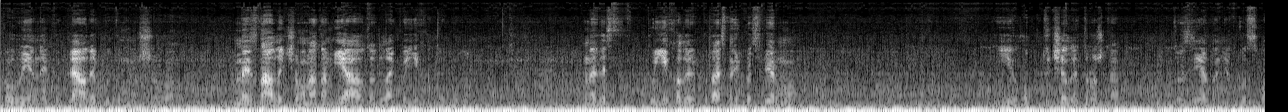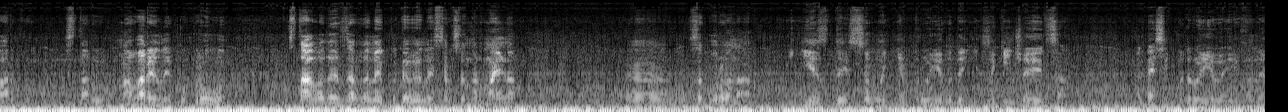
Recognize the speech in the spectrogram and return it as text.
Другої не купляли, тому що не знали, чи вона там є, але то далеко їхати було. Вони десь поїхали кудись на якусь фірму і обточили трошки то з'єднання, ту сварку стару. Наварили по кругу, поставили, завели, подивилися, все нормально. Е, Заборона їзди сьогодні в другій годині закінчується. Ми 10 по другій виїхали.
